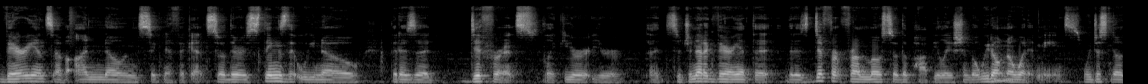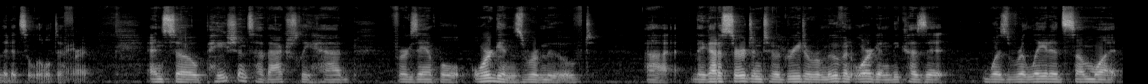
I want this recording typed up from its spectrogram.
variants of unknown significance. So there's things that we know that is a difference, like your your it's a genetic variant that, that is different from most of the population, but we don't know what it means. We just know that it's a little different. And so patients have actually had, for example, organs removed. Uh, they got a surgeon to agree to remove an organ because it was related somewhat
